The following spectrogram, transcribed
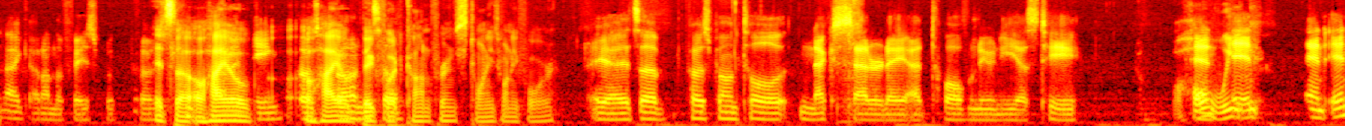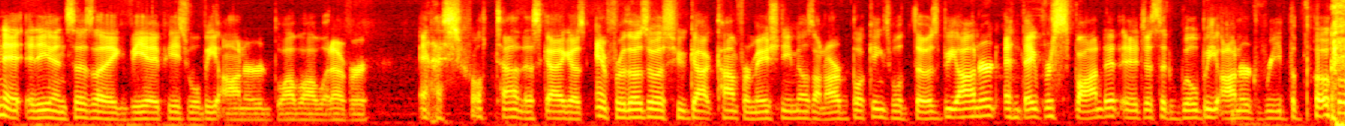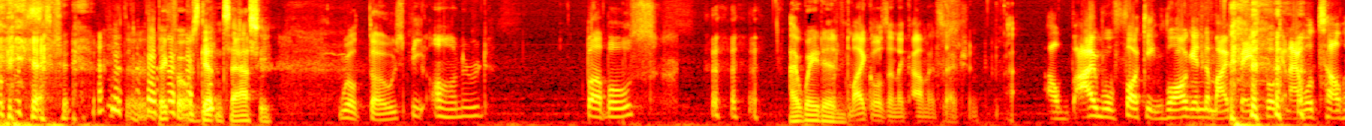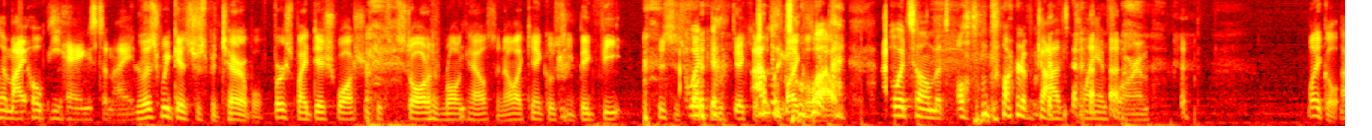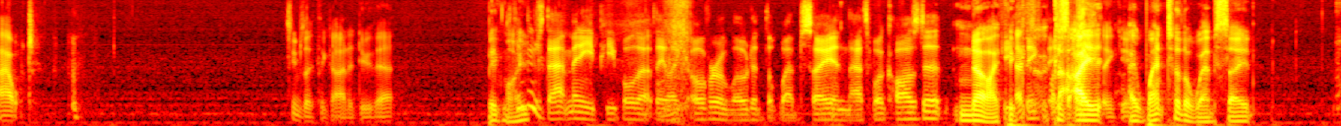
I got on the Facebook post. it's the Ohio being Ohio Bigfoot so- Conference 2024. Yeah, it's a postponed till next Saturday at 12 noon EST. A whole and, week. And, and in it, it even says like VIPs will be honored, blah blah whatever. And I scrolled down. This guy goes, and for those of us who got confirmation emails on our bookings, will those be honored? And they've responded, and it just said, "Will be honored." Read the post. yeah, Bigfoot was getting sassy. Will those be honored? Bubbles. I waited. Michael's in the comment section. I'll, I will fucking log into my Facebook and I will tell him I hope he hangs tonight. This weekend's just been terrible. First, my dishwasher gets installed in the wrong house, and now I can't go see Big Feet. This is I would- fucking I ridiculous. would, Michael tell, out. I would tell him it's all part of God's plan for him. Michael out. Seems like the guy to do that. Big I think there's that many people that they like overloaded the website and that's what caused it. No, I think because I I. I went to the website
